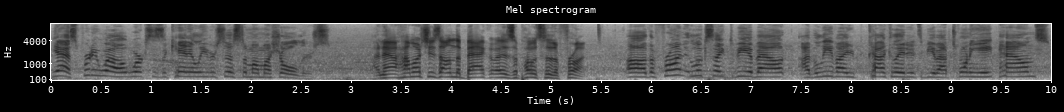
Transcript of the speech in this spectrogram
Yes, pretty well. It works as a cantilever system on my shoulders. Now, how much is on the back as opposed to the front? Uh, the front, it looks like to be about, I believe I calculated it to be about 28 pounds,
